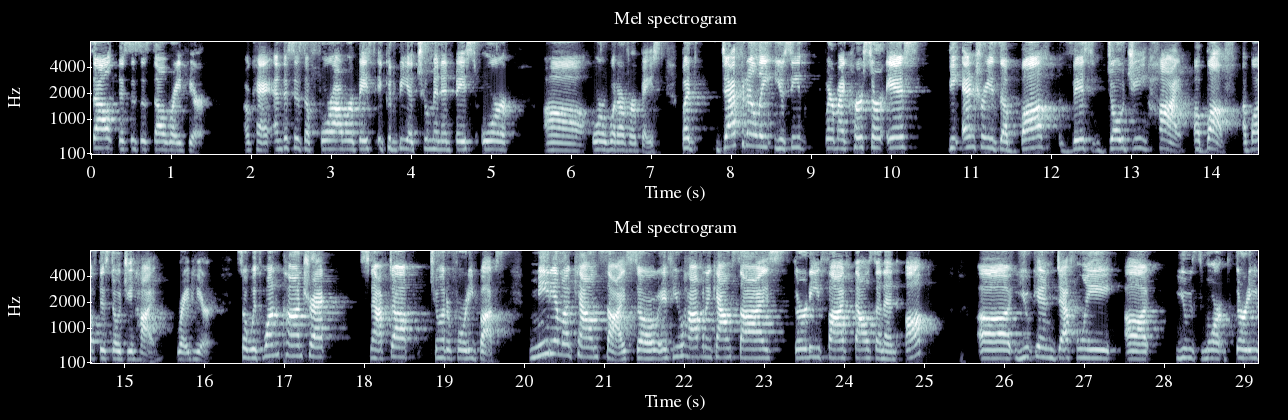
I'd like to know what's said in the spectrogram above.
sell. This is a sell right here. Okay, and this is a four hour base. It could be a two minute base or, uh, or whatever base. But definitely you see where my cursor is, the entry is above this doji high, above, above this doji high right here. So with one contract snapped up, 240 bucks medium account size. So if you have an account size 35,000 and up, uh, you can definitely uh, use more 30,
